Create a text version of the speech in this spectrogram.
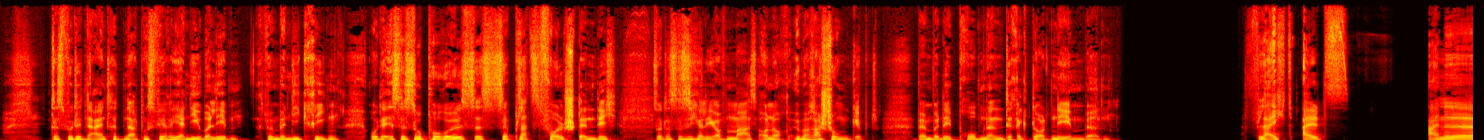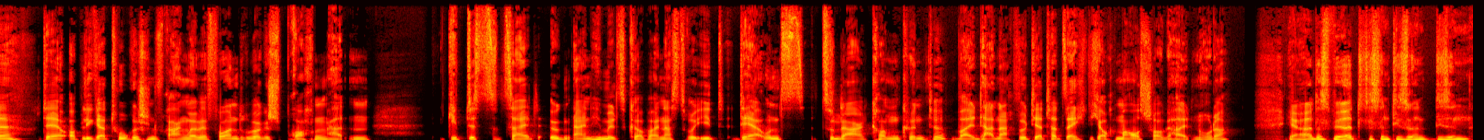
das würde den Eintritt in die Atmosphäre ja nie überleben. Das würden wir nie kriegen. Oder ist es so porös, es zerplatzt vollständig, sodass es sicherlich auf dem Mars auch noch Überraschungen gibt, wenn wir die Proben dann direkt dort nehmen werden. Vielleicht als eine der obligatorischen Fragen, weil wir vorhin drüber gesprochen hatten. Gibt es zurzeit irgendeinen Himmelskörper, ein Asteroid, der uns zu nahe kommen könnte? Weil danach wird ja tatsächlich auch immer Ausschau gehalten, oder? Ja, das wird. Das sind diese, diese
